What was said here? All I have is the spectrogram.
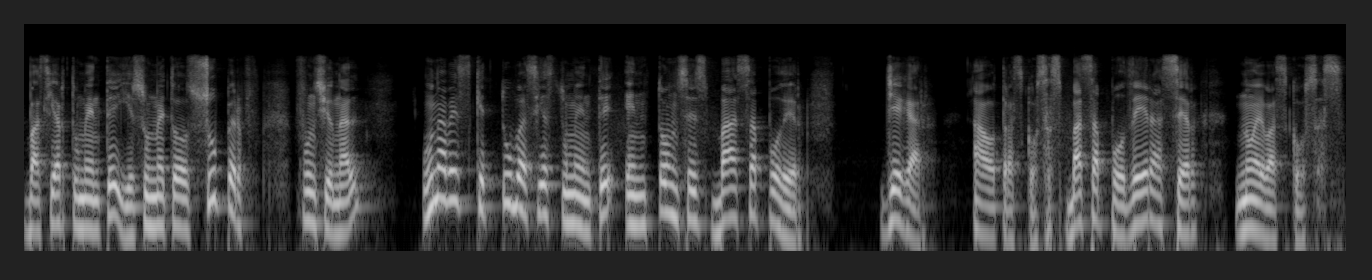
vaciar tu mente y es un método súper funcional. Una vez que tú vacías tu mente, entonces vas a poder llegar a otras cosas, vas a poder hacer nuevas cosas.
